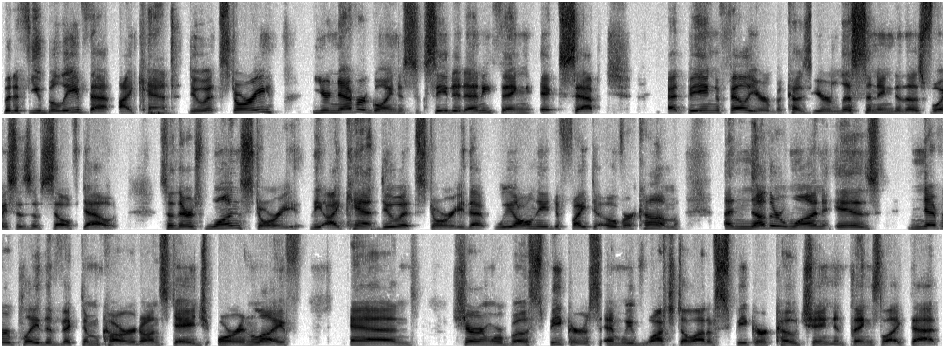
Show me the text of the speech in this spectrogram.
But if you believe that I can't do it story, you're never going to succeed at anything except at being a failure because you're listening to those voices of self doubt. So there's one story, the I can't do it story that we all need to fight to overcome. Another one is never play the victim card on stage or in life. And Sharon, we're both speakers and we've watched a lot of speaker coaching and things like that.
